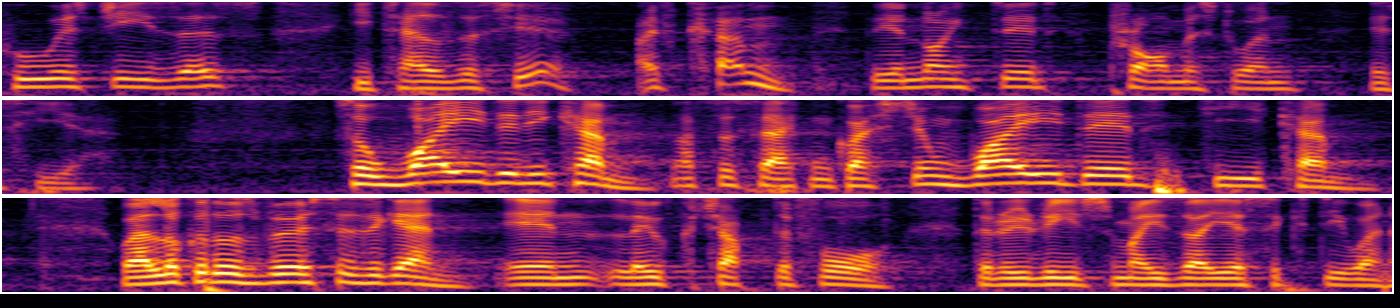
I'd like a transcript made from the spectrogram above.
Who is Jesus? He tells us here I've come. The anointed, promised one is here. So, why did he come? That's the second question. Why did he come? Well, look at those verses again in Luke chapter 4 that he reads from Isaiah 61.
